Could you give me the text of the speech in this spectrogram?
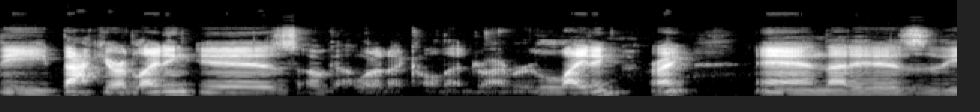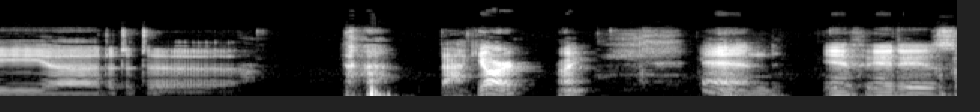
The backyard lighting is, oh God, what did I call that driver? Lighting, right? And that is the uh, backyard, right? And if it is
